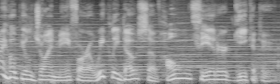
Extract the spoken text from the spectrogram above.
I hope you'll join me for a weekly dose of home theater geekitude.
